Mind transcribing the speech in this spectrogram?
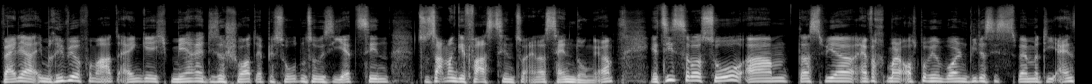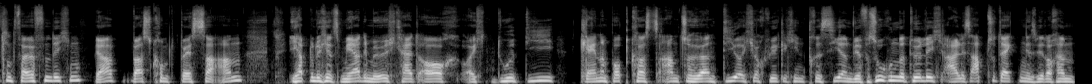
weil ja im Review-Format eigentlich mehrere dieser Short-Episoden, so wie sie jetzt sind, zusammengefasst sind zu einer Sendung. Ja. Jetzt ist es aber so, ähm, dass wir einfach mal ausprobieren wollen, wie das ist, wenn wir die einzeln veröffentlichen. Ja, was kommt besser an? Ihr habt natürlich jetzt mehr die Möglichkeit auch, euch nur die kleinen Podcasts anzuhören, die euch auch wirklich interessieren. Wir versuchen natürlich alles abzudecken. Es wird auch ein,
